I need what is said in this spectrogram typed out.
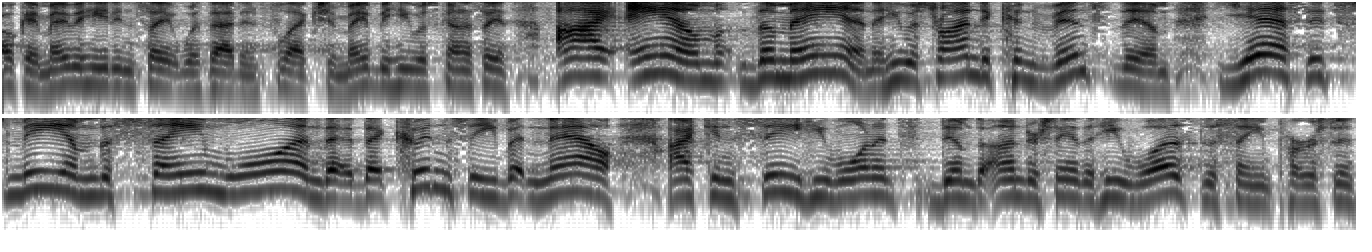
Okay, maybe he didn't say it with that inflection. Maybe he was kind of saying, I am the man. He was trying to convince them, yes, it's me. I'm the same one that, that couldn't see, but now I can see. He wanted them to understand that he was the same person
